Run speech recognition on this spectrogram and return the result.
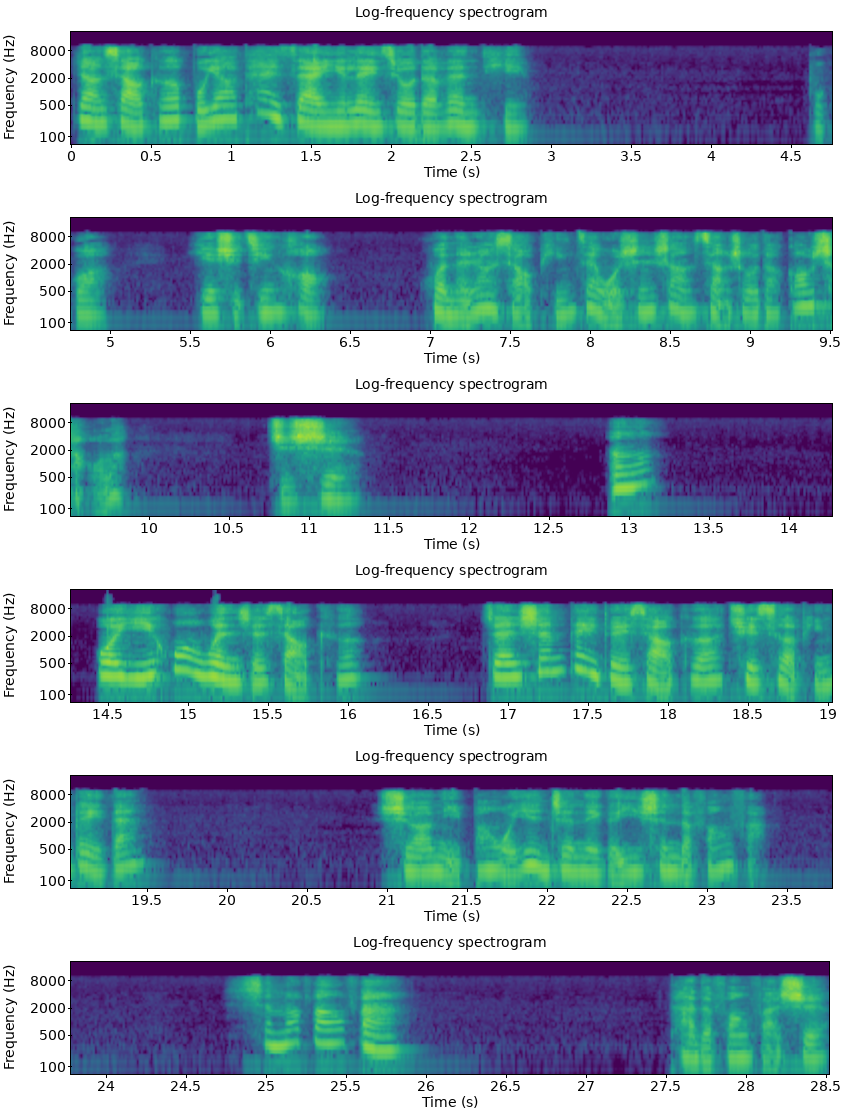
让小柯不要太在意内疚的问题。不过，也许今后我能让小平在我身上享受到高潮了。只是，嗯，我疑惑问着小柯。转身背对小柯去测评被单。需要你帮我验证那个医生的方法。什么方法？他的方法是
